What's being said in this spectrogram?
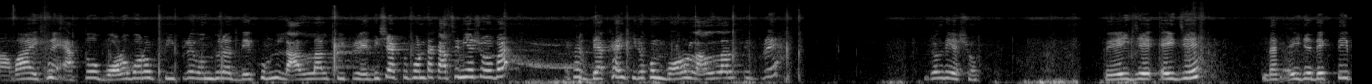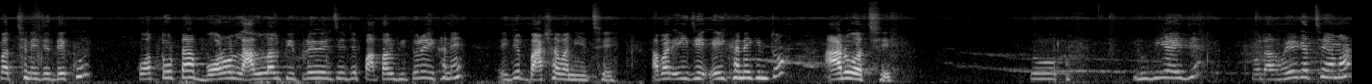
বাবা, এখানে এত বড় বড় পিঁপড়ে বন্ধুরা, দেখুন, লাল লাল পিঁপড়ে। দিশা একটু ফোনটা কাছে নিয়ে এসো বাবা। এখানে দেখাই কীরকম বড় লাল লাল পিঁপড়ে। জলদি এসো। তো এই যে এই যে, দেখ, এই যে দেখতেই পাচ্ছেন, এই যে দেখুন, কতটা বড় লাল লাল পিঁপড়ে হয়েছে যে পাতার ভিতরে, এখানে এই যে বাসা বানিয়েছে। আবার এই যে এইখানে কিন্তু আরও আছে। তো লুবিয়া, এই যে, তোলা হয়ে গেছে আমার।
